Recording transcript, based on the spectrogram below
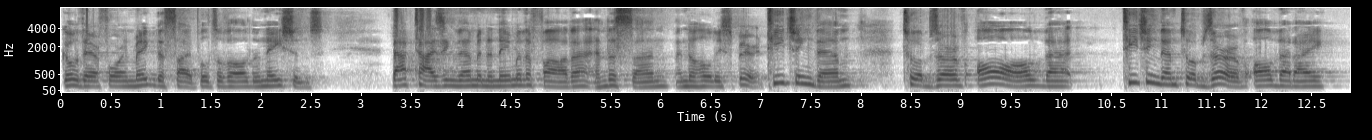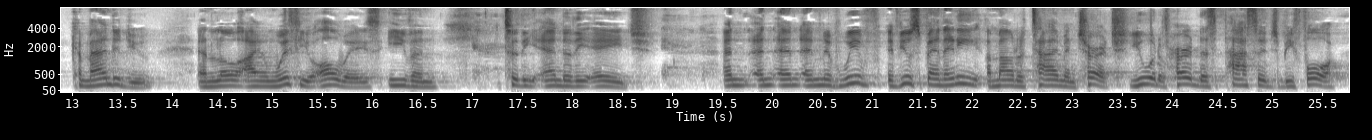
Go therefore and make disciples of all the nations, baptizing them in the name of the Father and the Son and the Holy Spirit, teaching them to observe all that, teaching them to observe all that I commanded you. And lo, I am with you always, even to the end of the age. And, and, and, and if we've, if you spend any amount of time in church, you would have heard this passage before.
